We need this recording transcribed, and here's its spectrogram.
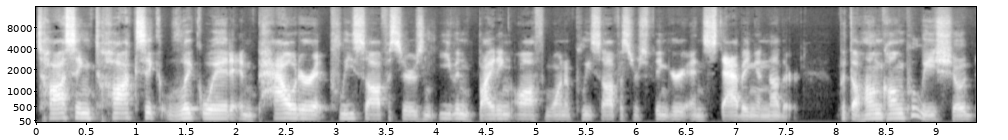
tossing toxic liquid and powder at police officers and even biting off one a police officer's finger and stabbing another. But the Hong Kong police showed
